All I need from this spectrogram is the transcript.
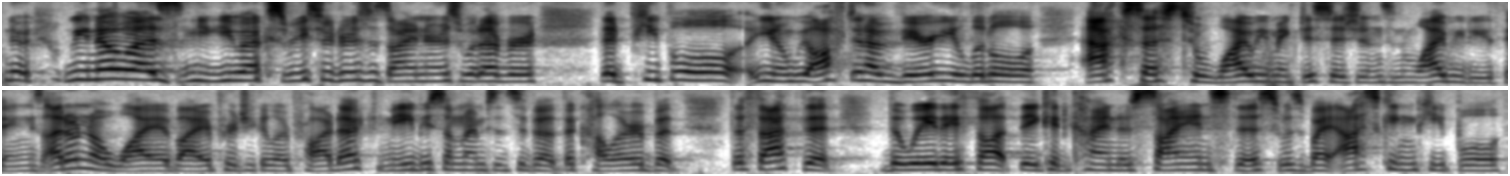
we know as UX researchers, designers, whatever, that people, you know, we often have very little access to why we make decisions and why we do things. I don't know why I buy a particular product. Maybe sometimes it's about the color, but the fact that the way they thought they could kind of science this was by asking people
